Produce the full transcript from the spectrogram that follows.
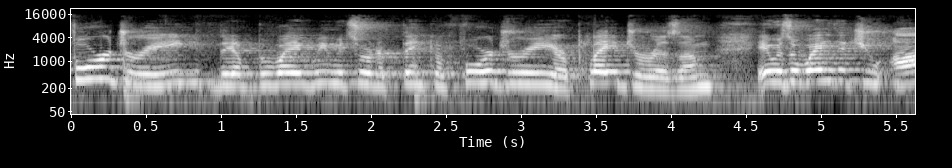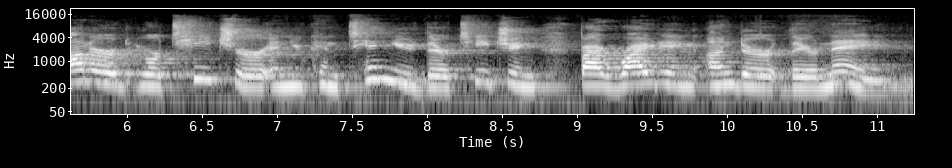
forgery, the, the, way we would sort of think of forgery or plagiarism. It was a way that you honored your teacher and you continued their teaching by writing under their name.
